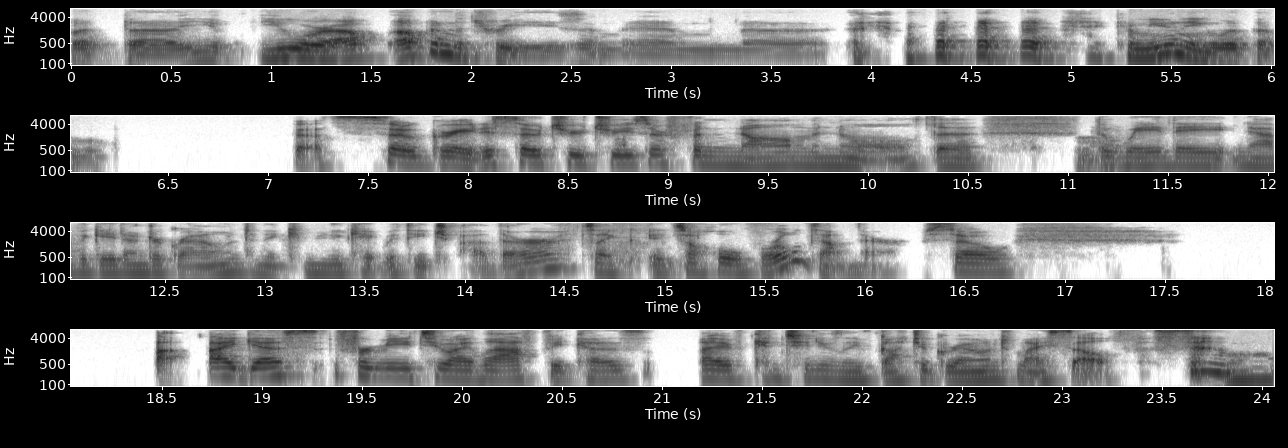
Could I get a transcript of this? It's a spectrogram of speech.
But uh, you you were up up in the trees and and uh, communing with them. That's so great. It's so true. Trees are phenomenal. The the Uh-huh. way they navigate underground and they communicate with each other. It's like it's a whole world down there. So I- guess for me too, I laugh because I've continually got to ground myself. So Mhm.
